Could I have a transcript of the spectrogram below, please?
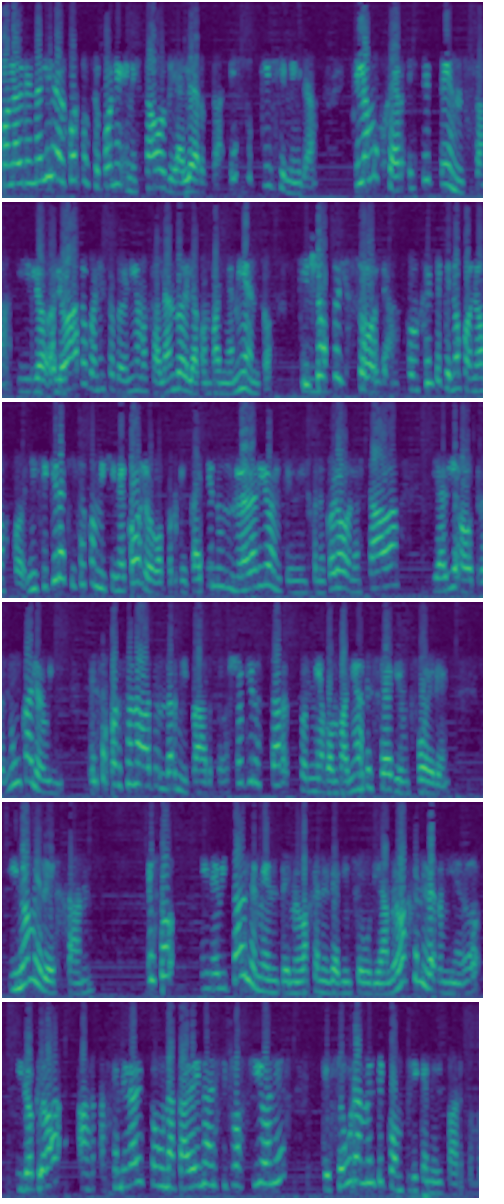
con la adrenalina el cuerpo se pone en estado de alerta. ¿Eso qué genera? Que la mujer esté tensa, y lo, lo con esto que veníamos hablando del acompañamiento. Si yo estoy sola, con gente que no conozco, ni siquiera quizás con mi ginecólogo, porque caí en un horario en que mi ginecólogo no estaba y había otro, nunca lo vi. Esa persona va a atender mi parto. Yo quiero estar con mi acompañante, sea quien fuere, y no me dejan. Eso inevitablemente me va a generar inseguridad, me va a generar miedo y lo que va a, generar es toda una cadena de situaciones que seguramente compliquen el parto.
